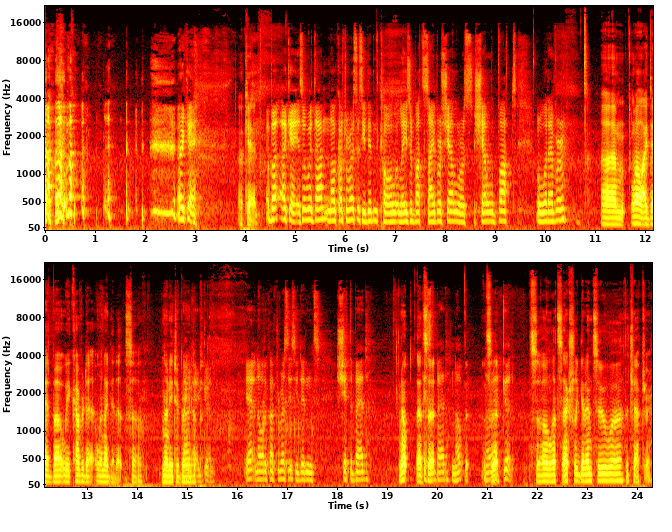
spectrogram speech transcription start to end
no, no, no. Okay, Okay. but okay, so we're done. No controversies. You didn't call Laserbot Cybershell or Shellbot or whatever. Um, well, I did, but we covered it when I did it, so no need to bring okay, it up. Okay, good. Yeah, no other controversies. You didn't shit the bed, Nope, that's piss the bed. Nope. That's All right, it. good. So let's actually get into uh, the chapter.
